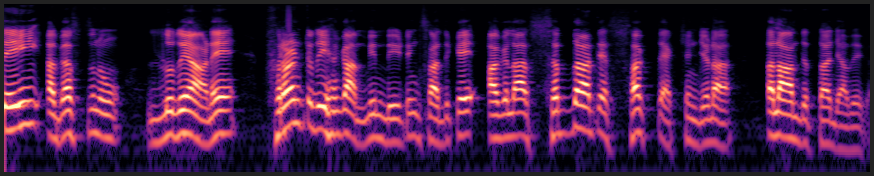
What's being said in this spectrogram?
23 ਅਗਸਤ ਨੂੰ ਲੁਧਿਆਣੇ ਫਰੰਟ ਦੀ ਹੰਗਾਮੀ ਮੀਟਿੰਗ ਸੱਦ ਕੇ ਅਗਲਾ ਸਿੱਧਾ ਤੇ ਸਖਤ ਐਕਸ਼ਨ ਜਿਹੜਾ ਐਲਾਨ ਦਿੱਤਾ ਜਾਵੇਗਾ।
